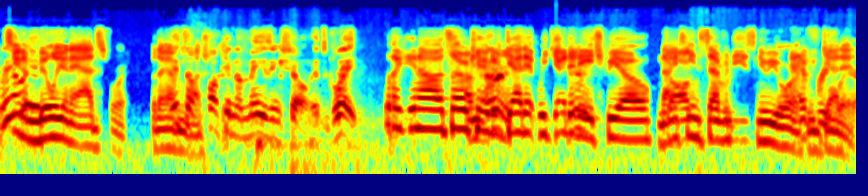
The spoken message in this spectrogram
I've seen a million ads for it, but I haven't It's a watched it. fucking amazing show. It's great. Like, you know, it's okay. We get it. We get it, HBO. 1970s New York. We get it.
